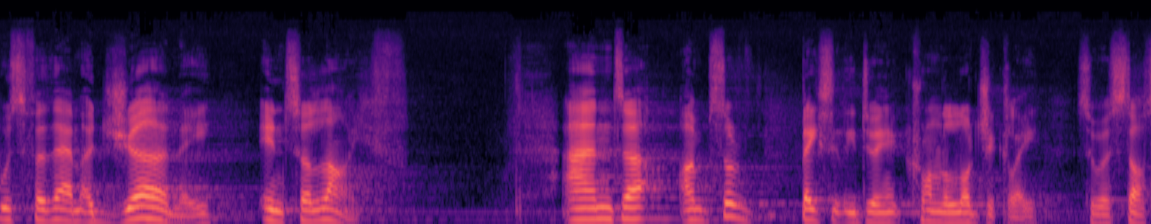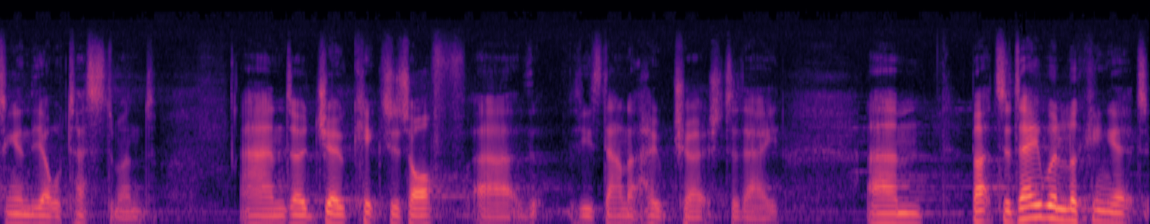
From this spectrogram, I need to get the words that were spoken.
was for them a journey into life. And uh, I'm sort of basically doing it chronologically. So we're starting in the Old Testament. And uh, Joe kicked it off. Uh, he's down at Hope Church today. Um, but today we're looking at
